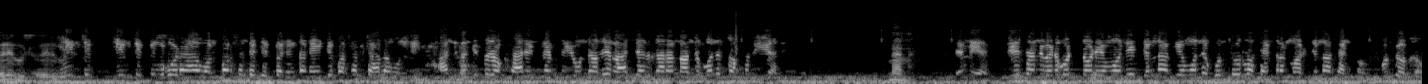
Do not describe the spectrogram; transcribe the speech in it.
very good very good మీరు చెప్పింది కూడా వన్ పర్సెంటే చెప్పాను. ఇంకా నైన్టీ పర్సెంట్ చాలా ఉంది. అందుకని చెప్పి ఒకసారి ఇంట్రెస్ట్ అయ్యి ఉండాలి రాజ్యాధికారాన్ని అందుకొని తీయాలి నాన్న. ఏమి? దేశాన్ని విడగొట్టినోడు ఏమో అని జిల్లాకి ఏమో గుంటూరులో సెంటర్ అన్నమాట జిల్లా సెంటర్ గుంటూరులో.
